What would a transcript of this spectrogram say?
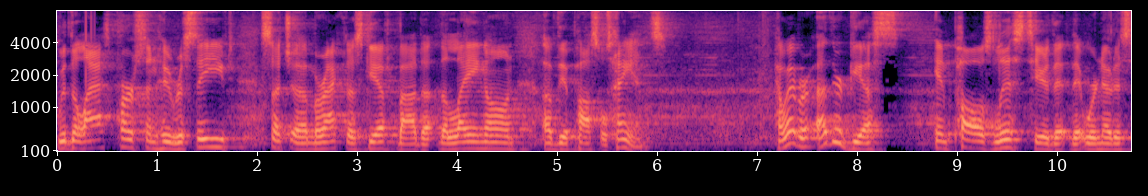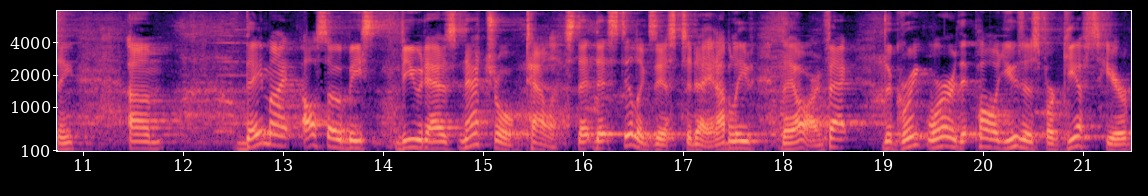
with the last person who received such a miraculous gift by the, the laying on of the apostles' hands. However, other gifts in Paul's list here that, that we're noticing, um, they might also be viewed as natural talents that, that still exist today. And I believe they are. In fact, the Greek word that Paul uses for gifts here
